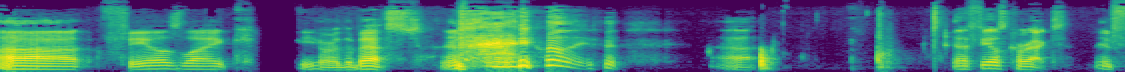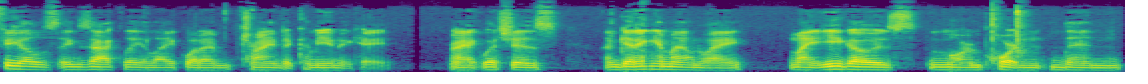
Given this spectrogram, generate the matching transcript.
Uh, feels like you're the best. And uh, it feels correct. It feels exactly like what I'm trying to communicate, right? Which is I'm getting in my own way. My ego is more important than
